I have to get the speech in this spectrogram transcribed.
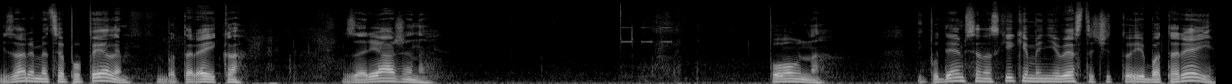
І зараз ми це попилимо. Батарейка заряджена. Повна. І подивимося, наскільки мені вистачить тої батареї.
